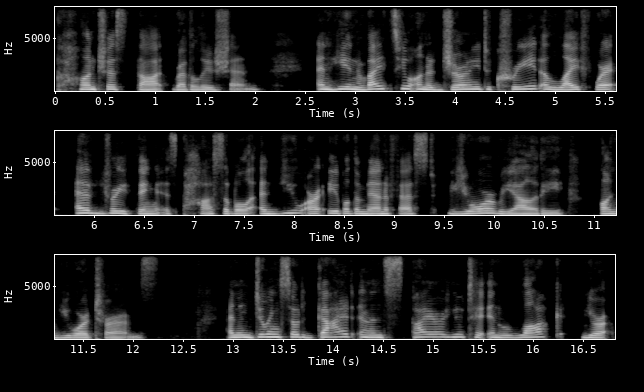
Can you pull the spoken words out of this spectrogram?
Conscious Thought Revolution. And he invites you on a journey to create a life where everything is possible and you are able to manifest your reality on your terms. And in doing so, to guide and inspire you to unlock your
